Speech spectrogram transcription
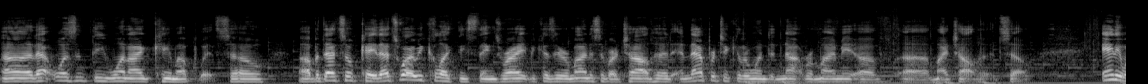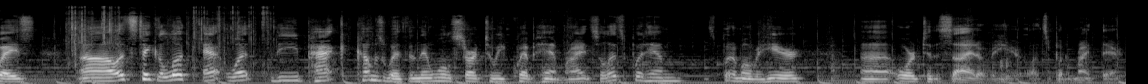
Uh, that wasn't the one I came up with. So, uh, but that's okay. That's why we collect these things, right? Because they remind us of our childhood. And that particular one did not remind me of uh, my childhood. So, anyways, uh, let's take a look at what the pack comes with, and then we'll start to equip him, right? So let's put him, let's put him over here, uh, or to the side over here. Let's put him right there.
